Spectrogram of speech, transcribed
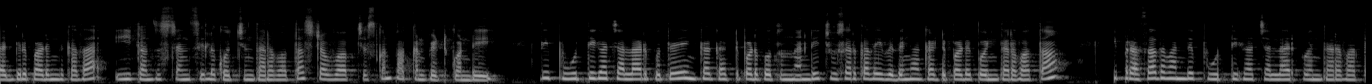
దగ్గర పడింది కదా ఈ కన్సిస్టెన్సీలోకి వచ్చిన తర్వాత స్టవ్ ఆఫ్ చేసుకొని పక్కన పెట్టుకోండి. ఇది పూర్తిగా చల్లారిపోతే ఇంకా గట్టిపడిపోతుందండి. చూసారు కదా ఈ విధంగా గట్టిపడిపోయిన తర్వాత ఈ ప్రసాదం అనేది పూర్తిగా చల్లారిపోయిన తర్వాత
